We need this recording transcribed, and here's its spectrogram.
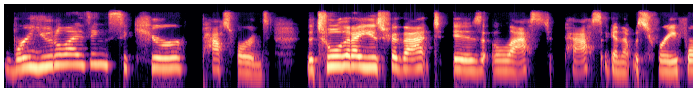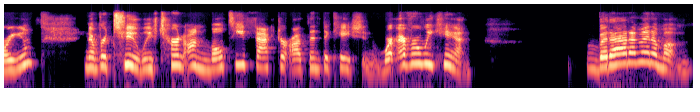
we're utilizing secure passwords. The tool that I use for that is LastPass. Again, that was free for you. Number two, we've turned on multi factor authentication wherever we can but at a minimum,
